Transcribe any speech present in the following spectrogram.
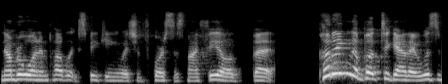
number one in public speaking which of course is my field but putting the book together was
